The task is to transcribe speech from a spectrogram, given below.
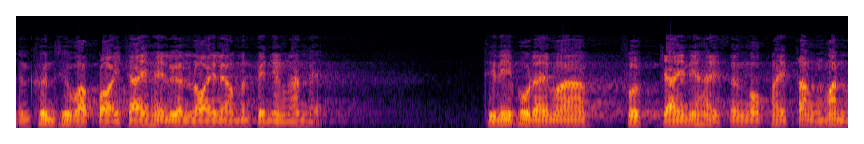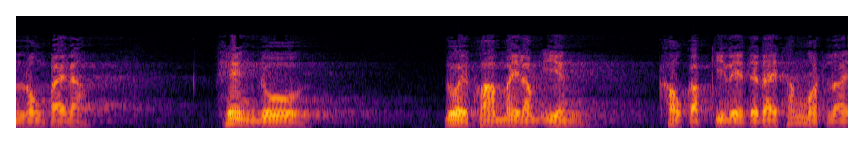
มันขึ้นชื่อว่าปล่อยใจให้เลื่อนลอยแล้วมันเป็นอย่างนั้นแหละ ทีนี้ผู้ใดมาฝึกใจนี้ให้สงบให้ตั้งมั่นลงไปแล้ว เพ่งดู ด้วยความไม่ลำเอียง เข้ากับกิเลสใดๆทั้งหมดเลย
